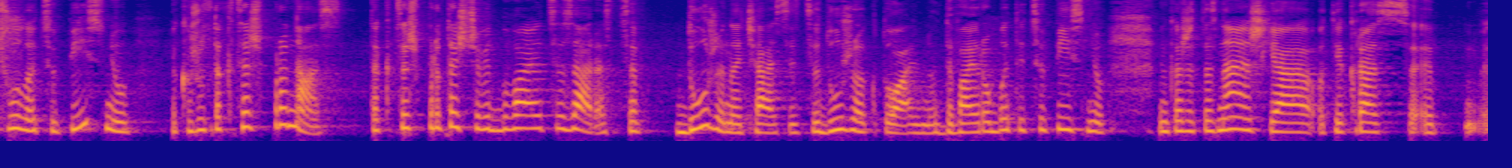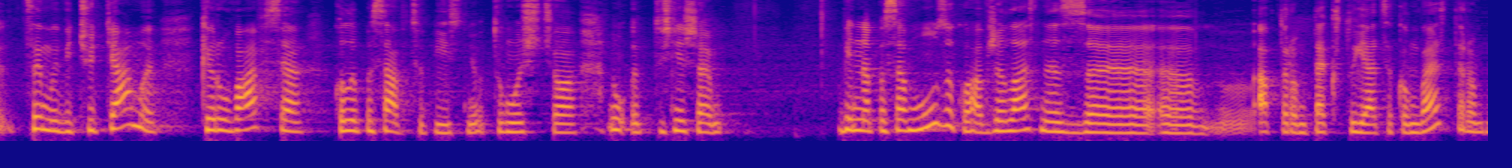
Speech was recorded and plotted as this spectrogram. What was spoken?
почула цю пісню, я кажу: так це ж про нас, так це ж про те, що відбувається зараз. Це дуже на часі, це дуже актуально. Давай робити цю пісню. Він каже: Ти знаєш, я от якраз е, цими відчуттями керувався, коли писав цю пісню, тому що ну точніше. Він написав музику, а вже власне з е, автором тексту Яциком Вестером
